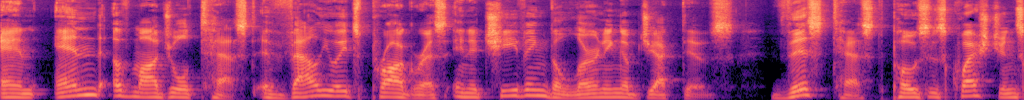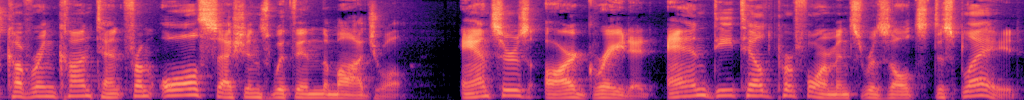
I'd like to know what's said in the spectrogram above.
An end of module test evaluates progress in achieving the learning objectives. This test poses questions covering content from all sessions within the module. Answers are graded and detailed performance results displayed.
